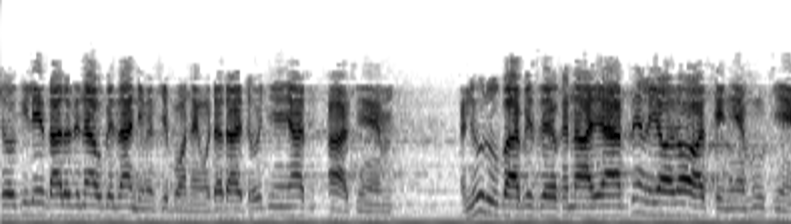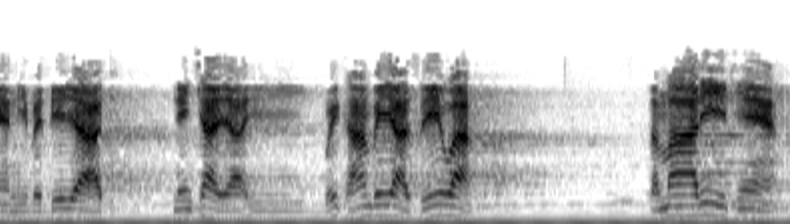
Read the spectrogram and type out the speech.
ထိုကိလေသာလိုသနာဥပ္ပဇာနေမဖြစ်ပေါ်နိုင်ကိုတတထိုခြင်းရာအဖြင့်အနုရူပပစ္စယခဏယာသင်လျော်သောဆင်ញင်မှုဖြင့်နိပတေယနှင်ချရာ၏ဝိခံပေယစေဝသမာရိဖြင့်ဝေ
